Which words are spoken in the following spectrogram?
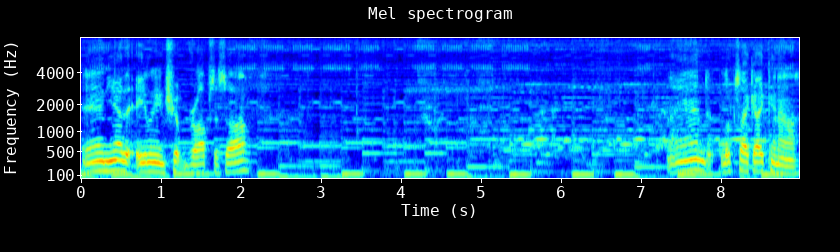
And yeah, the alien ship drops us off. And looks like I can, uh,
